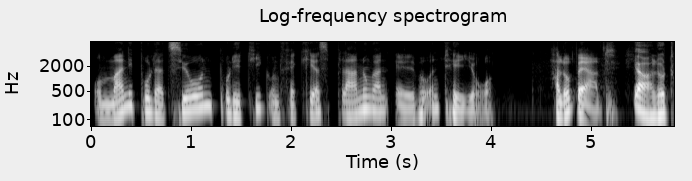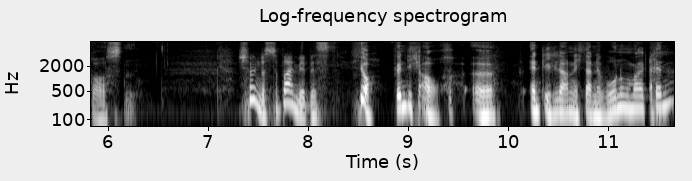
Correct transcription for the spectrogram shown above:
um Manipulation, Politik und Verkehrsplanung an Elbe und Tejo. Hallo Bernd. Ja, hallo Thorsten. Schön, dass du bei mir bist. Ja, finde ich auch. Äh, endlich lerne ich deine Wohnung mal kennen.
